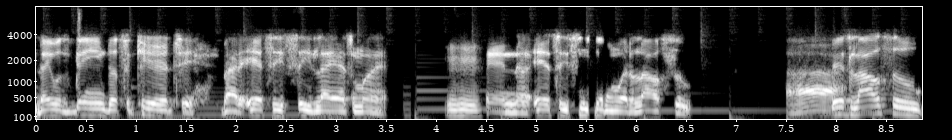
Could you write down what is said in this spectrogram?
they was deemed a security by the SEC last month, mm-hmm. and the SEC hit them with a lawsuit. Ah. This lawsuit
